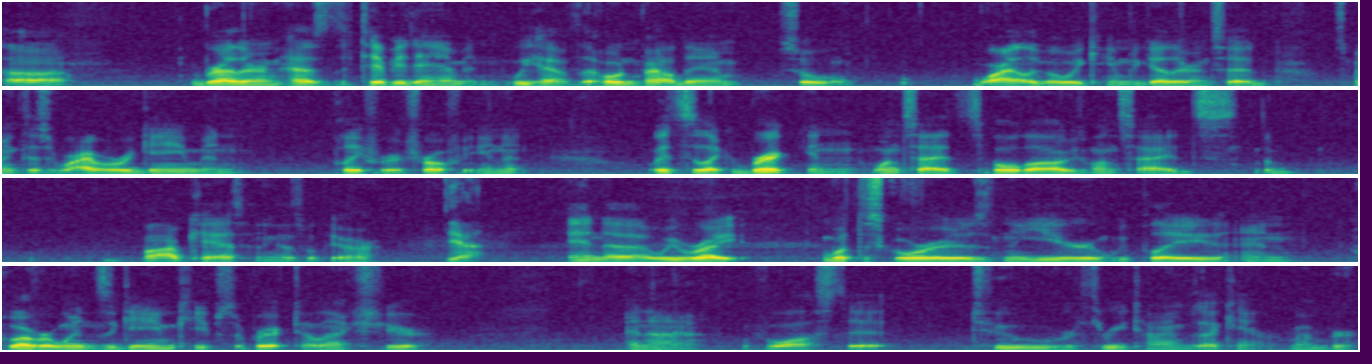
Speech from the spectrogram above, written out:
uh, Brethren has the Tippy Dam, and we have the Hodenpyl Dam. So a while ago, we came together and said, let's make this a rivalry game and play for a trophy. And it it's like a brick, and one side's the Bulldogs, one side's the Bobcats. I think that's what they are. Yeah. And uh, we write what the score is in the year we played, and whoever wins the game keeps the brick till next year. And I Okay. we've lost it two or three times. I can't remember.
